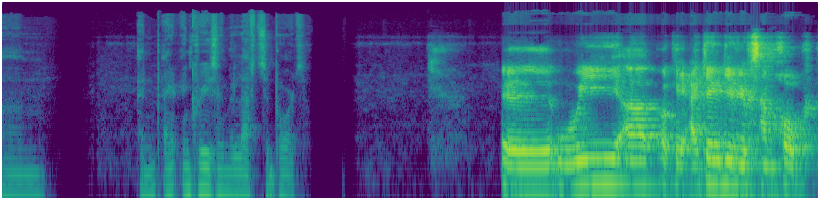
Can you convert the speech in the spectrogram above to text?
um, and, and increasing the left support. Uh, we are okay. I can give you some hope.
